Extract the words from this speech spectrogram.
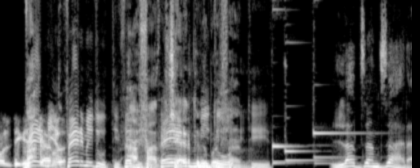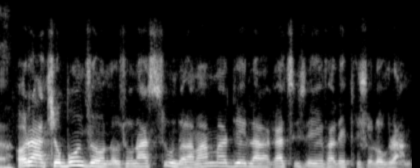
soldi che Fermi, siamo- fermi tutti, fermi, Ah, fa- tutti, certo fermi puoi tutti. La zanzara. Orazio, buongiorno, sono Assunto, la mamma della ragazza si deve fare l'elettrocelogramma.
